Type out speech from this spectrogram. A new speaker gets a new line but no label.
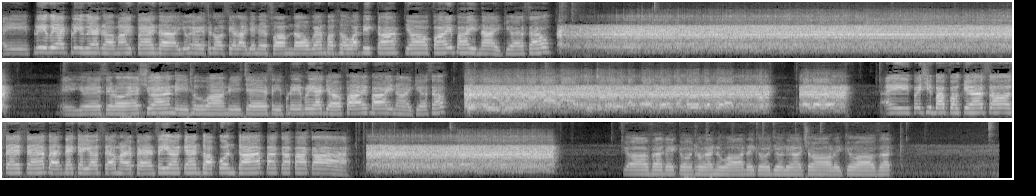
I previous previous uh, my friend uh, US Rosella from November สวัสดีครับเจอไฟไปไหน QSL Zero action D two one DJ three by เจอไฟไปไหน QSL ไปชิบาฟอเกียโซแซแซแบนแทกยอแซมาแฟนซีอแกนขอบคุณครับปากาปากาก็ that they go to anyone they go Julia Charlie go that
